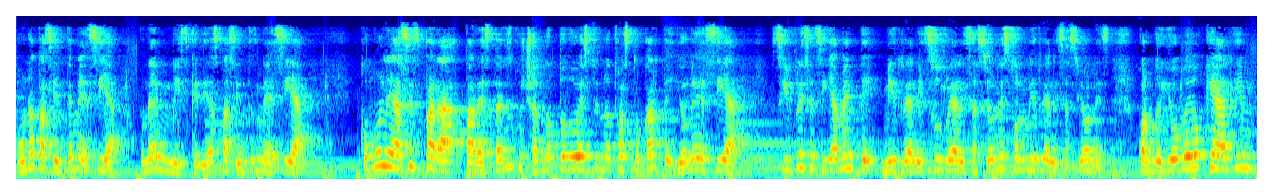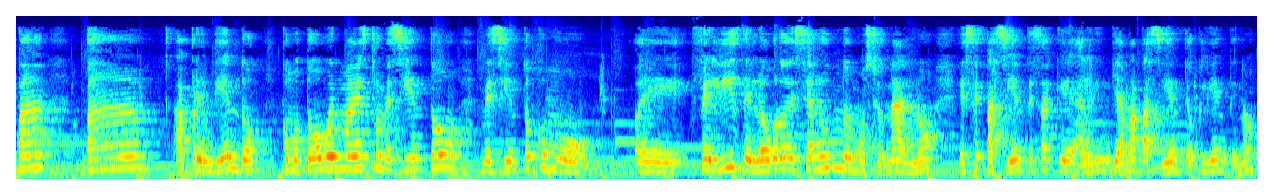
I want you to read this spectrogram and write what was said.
una paciente me decía, una de mis queridas pacientes me decía, ¿cómo le haces para, para estar escuchando todo esto y no trastocarte? Yo le decía, simple y sencillamente, sus realizaciones son mis realizaciones. Cuando yo veo que alguien va, va aprendiendo, como todo buen maestro, me siento, me siento como, eh, feliz del logro de ese alumno emocional, ¿no? Ese paciente, esa que alguien llama paciente o cliente, ¿no?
